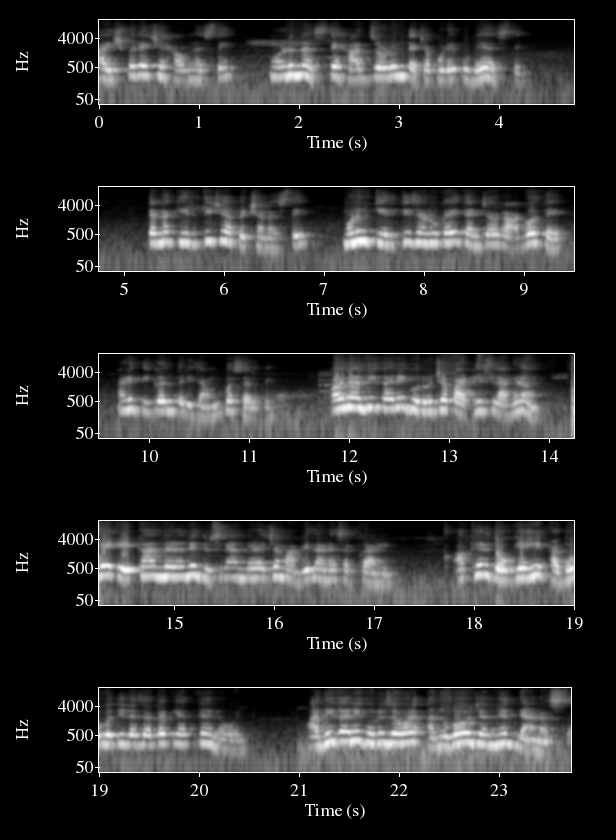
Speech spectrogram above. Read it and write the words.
ऐश्वर्याची हाव नसते म्हणूनच ते हात जोडून त्याच्यापुढे उभे असते. त्यांना कीर्तीची अपेक्षा नसते म्हणून कीर्ती जणू काही त्यांच्यावर रागवते आणि दिगंतरी जाऊन पसरते. अनाधिकारी गुरुच्या पाठीस लागणं हे एका आंधळ्याने दुसऱ्या आंधळ्याच्या मागे जाण्यासारखं आहे. अखेर दोघेही अधोगतीला जातात यात काय नवल? अधिकारी गुरुजवळ अनुभवजन्य ज्ञान असतं.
